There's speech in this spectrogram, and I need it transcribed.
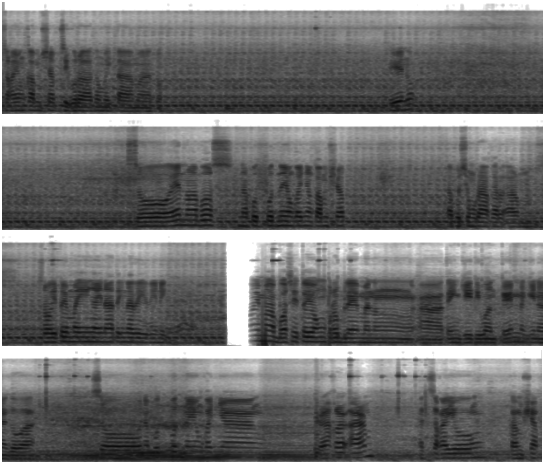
Tsaka yung camshaft sigurado may tama to. Ayan o. So ayan mga boss. Naputpud na yung kanyang camshaft. Tapos yung rocker arms. So ito yung maingay nating naririnig. Okay mga boss, ito yung problema ng ating GD110 na ginagawa. So, naputput na yung kanyang rocker arm at saka yung camshaft.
